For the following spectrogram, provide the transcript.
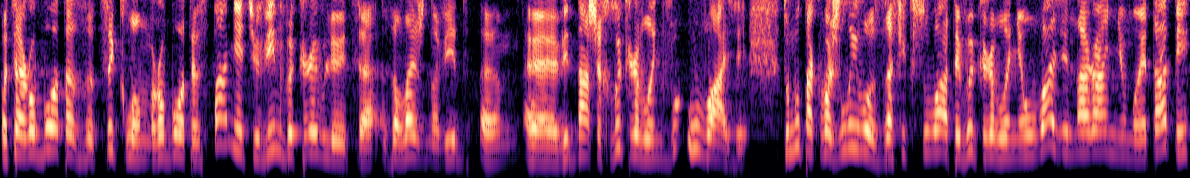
оця робота з циклом роботи з пам'яттю він викривлюється залежно від, е, е, від наших викривлень в увазі. Тому так важливо зафіксувати викривлення увазі на ранньому етапі,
